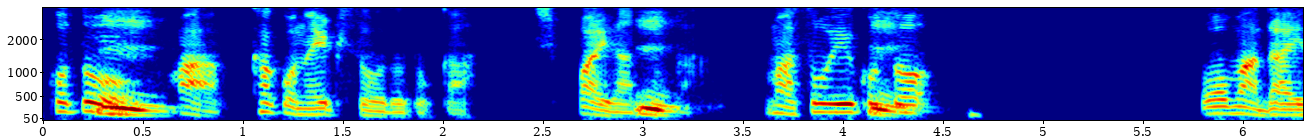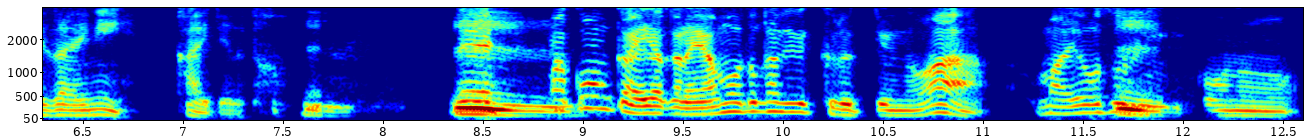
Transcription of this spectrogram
ことを、うんまあ過去のエピソードとか失敗談とか、うんまあそういうことをまあ題材に書いてると。うん。で、うんまあ、今回だから山本が出てくるっていうのは、まあ、要するに、この、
